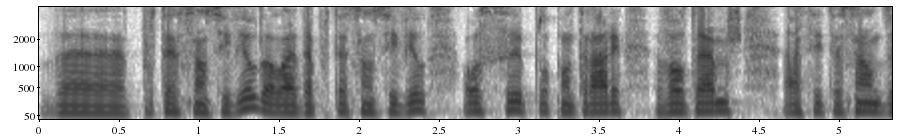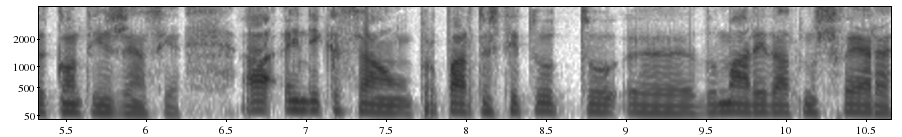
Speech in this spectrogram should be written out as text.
da proteção civil, da lei da proteção civil, ou se, pelo contrário, voltamos à situação de contingência. Há indicação por parte do Instituto do Mar e da Atmosfera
